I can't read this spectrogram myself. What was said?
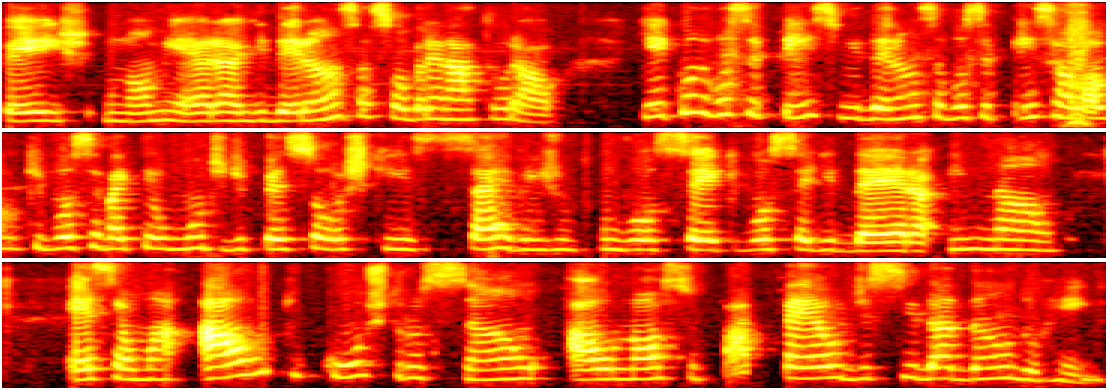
fez, o nome era Liderança Sobrenatural, E aí, quando você pensa em liderança, você pensa logo que você vai ter um monte de pessoas que servem junto com você, que você lidera, e não. Essa é uma autoconstrução ao nosso papel de cidadão do reino.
